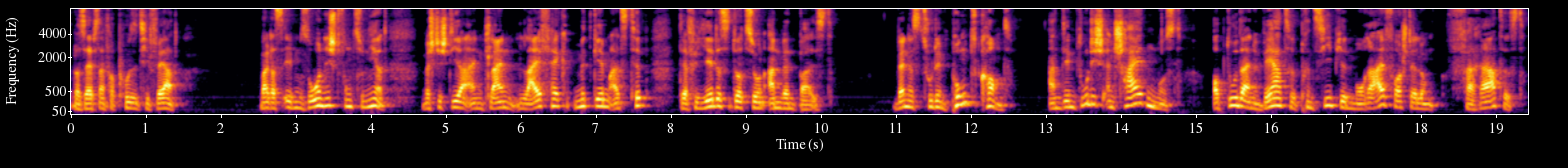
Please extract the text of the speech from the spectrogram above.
oder selbst einfach positiv werde. Weil das eben so nicht funktioniert, möchte ich dir einen kleinen Lifehack mitgeben als Tipp, der für jede Situation anwendbar ist. Wenn es zu dem Punkt kommt, an dem du dich entscheiden musst, ob du deine Werte, Prinzipien, Moralvorstellungen verratest,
